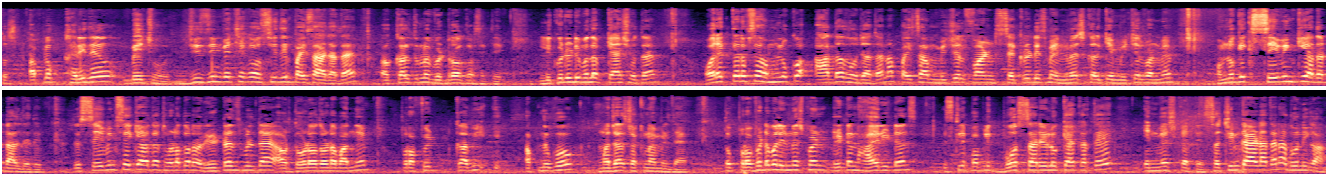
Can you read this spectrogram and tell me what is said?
तो आप लोग खरीदे हो बेचो जिस दिन बेचेगा उसी दिन पैसा आ जाता है और कल तुम लोग विड्रॉ कर सकते हो। लिक्विडिटी मतलब कैश होता है। और एक तरफ़ से हम लोग को आदत हो जाता है ना पैसा म्यूचुअल फंड सिक्योरिटीज में इन्वेस्ट करके म्यूचुअल फंड में हम लोग एक सेविंग की आदत डाल देते तो सेविंग से क्या होता है? थोड़ा थोड़ा रिटर्न्स मिलता है और थोड़ा थोड़ा बाद में प्रॉफिट का भी अपने को मज़ा चखना मिलता है। तो profitable investment return high return इसके लिए पब्लिक बहुत सारे लोग क्या करते हैं? इन्वेस्ट करते हैं। सचिन का ऐड आता है ना धोनी का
